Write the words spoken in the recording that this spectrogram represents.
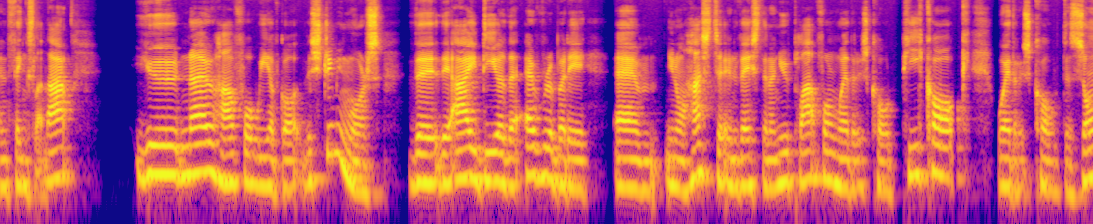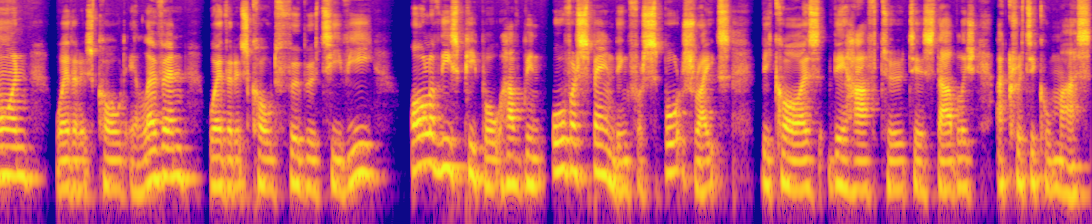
and things like that you now have what we have got the streaming wars the the idea that everybody um, you know has to invest in a new platform whether it's called peacock whether it's called DAZN whether it's called 11 whether it's called fubo tv all of these people have been overspending for sports rights because they have to to establish a critical mass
